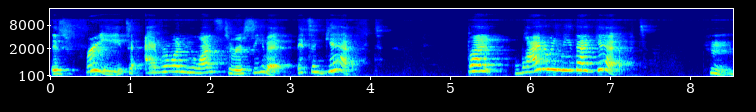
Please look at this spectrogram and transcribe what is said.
is free to everyone who wants to receive it. It's a gift. But why do we need that gift? Hmm.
